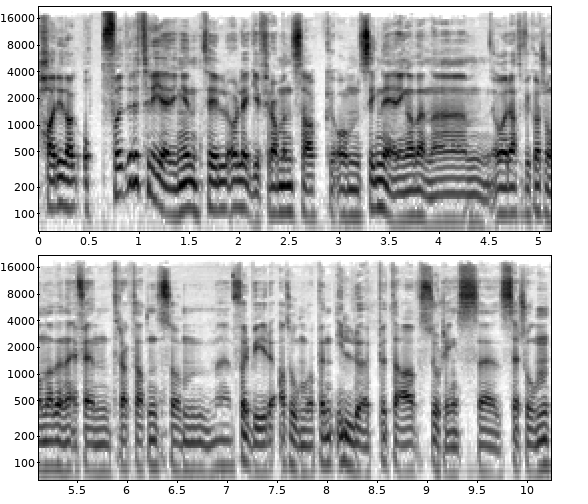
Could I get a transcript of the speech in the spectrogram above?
har i dag oppfordret regjeringen til å legge fram en sak om signering av denne og ratifikasjon av denne FN-traktaten som forbyr atomvåpen i løpet av stortingssesjonen.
